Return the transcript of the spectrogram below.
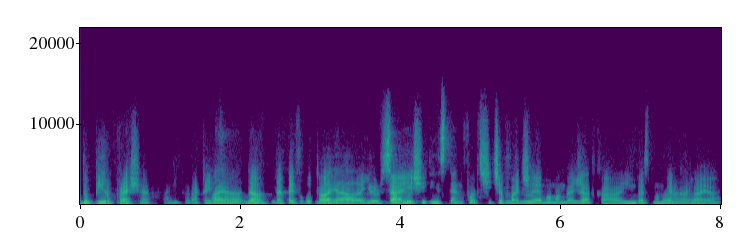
the peer pressure. Adică dacă ai Aia, făcut- da, dacă ai făcut aia, you're da, somewhere. ieși din Stanford și ce faci? Mhm. E, M-am angajat ca investment banker la ea.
